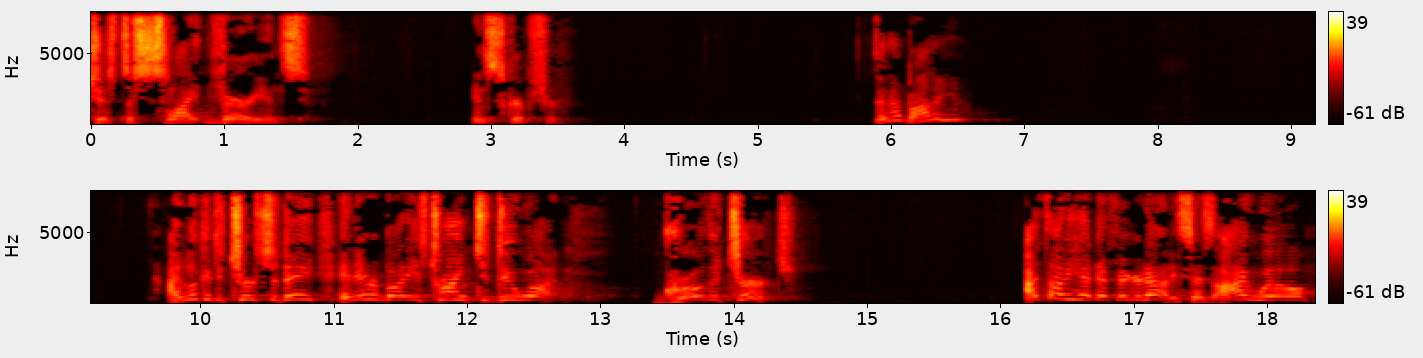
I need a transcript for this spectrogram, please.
just a slight variance in Scripture. Doesn't that bother you? I look at the church today and everybody is trying to do what? Grow the church. I thought he had that figured out. He says, I will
